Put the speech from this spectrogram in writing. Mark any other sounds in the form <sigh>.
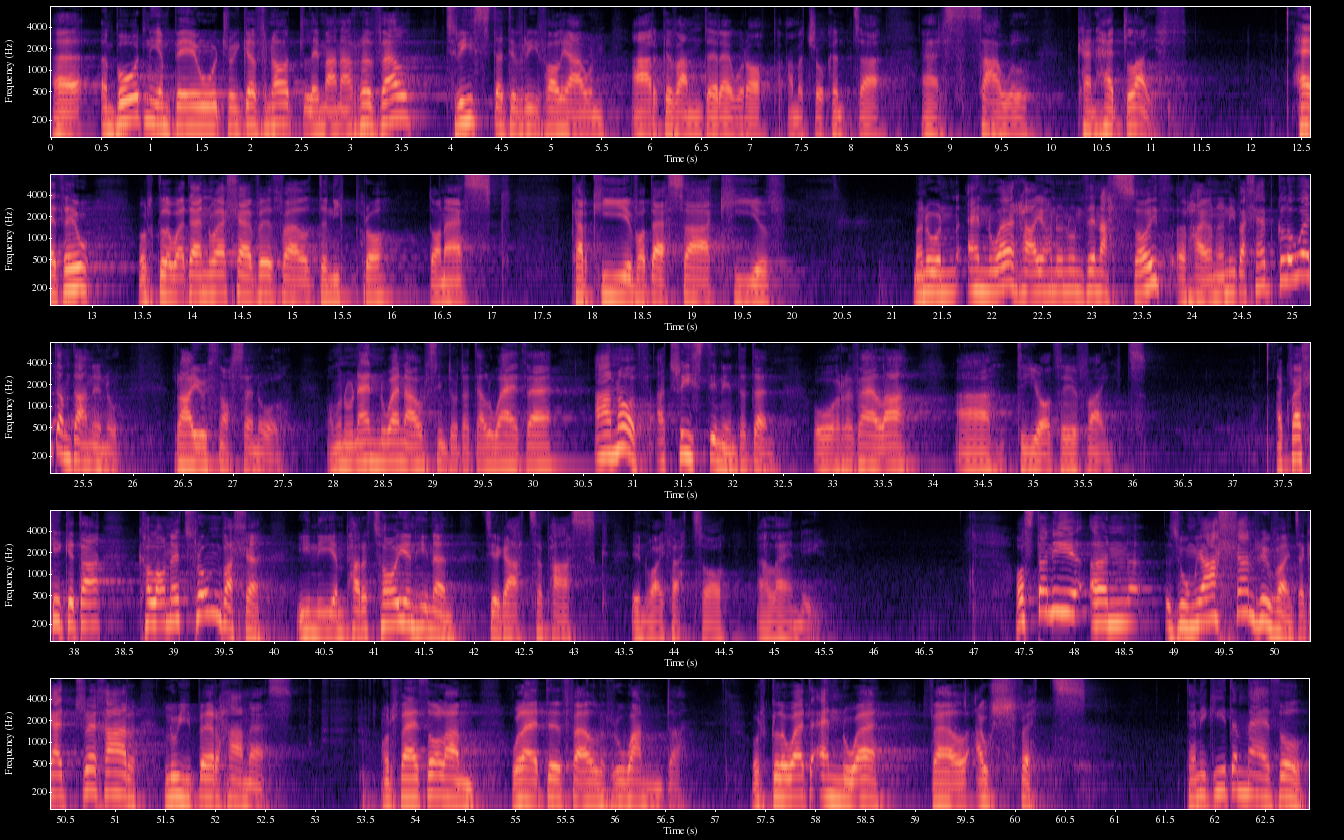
uh, yn bod ni yn byw drwy gyfnod le mae yna rhyfel trist a difrifol iawn ar gyfandir Ewrop am y tro cyntaf ers sawl cenhedlaeth. Heddiw, wrth glywed enwau llefydd fel Dynipro, Donesg, Carcif, Odessa, Cif, maen nhw'n enwau rhai ohonyn nhw'n ddinasoedd, y rhai ohonyn ni falle heb glywed amdanyn nhw rai wythnosau yn ôl. Ond maen nhw'n enwau nawr sy'n dod â delweddau anodd a trist i ni'n dydyn o ryfela a dioddefaint. Ac felly gyda colonnau trwm falle i ni yn paratoi yn hunain tuag at y pasg unwaith eto eleni. Os da ni yn zoomio allan rhywfaint ac edrych ar lwybr hanes, wrth feddwl am wledydd fel Rwanda, wrth glywed enwau fel Auschwitz, da ni gyd yn meddwl,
